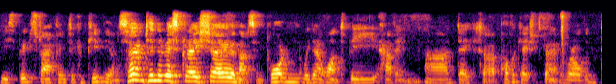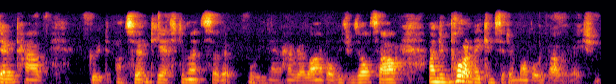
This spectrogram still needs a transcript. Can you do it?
use bootstrapping to compute the uncertainty in the risk ratio, and that's important. We don't want to be having uh, data publications going out in the world that don't have good uncertainty estimates so that we know how reliable these results are, and importantly, consider model evaluation.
